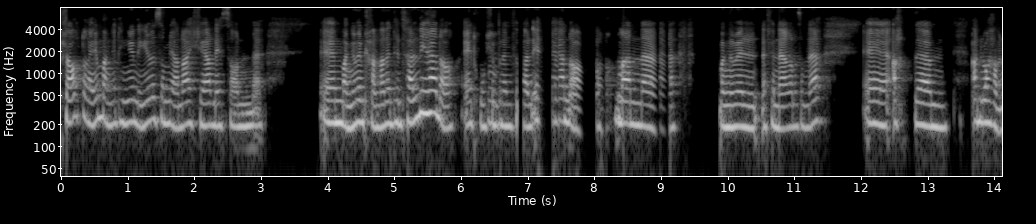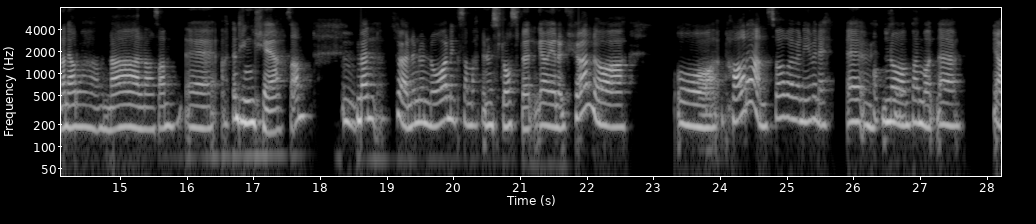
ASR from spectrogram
klart det er jo mange ting i livet som gjerne skjer litt sånn eh, Mange vil kalle det tilfeldigheter. Jeg tror ikke på tilfeldigheter, men eh, mange vil definere det som det. Eh, at, um, at du har havna der du har havna, eller sånn. Eh, at en ting skjer. sånn. Mm. Men føler du nå liksom at du slår stødigere i deg sjøl og, og tar det ansvaret over livet ditt eh, uten å på en måte ja,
